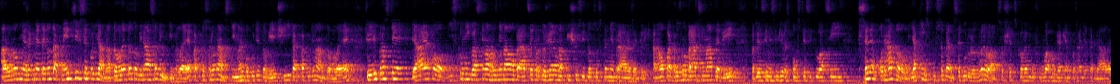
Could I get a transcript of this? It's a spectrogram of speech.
a rovnou mě řeknete, no tak nejdřív se podívám na tohle, to vynásobím tímhle, pak to srovnám s tímhle, pokud je to větší, tak pak udělám tohle. Čili vy prostě, já jako výzkumník vlastně mám hrozně málo práce, protože jenom napíšu si to, co jste mě právě řekli. A naopak hroznou práci máte vy, protože si myslím, že ve spoustě situací předem odhadnout, jakým způsobem se budu rozhodovat, co všechno vemu v úvahu, v jakém pořadí a tak dále,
